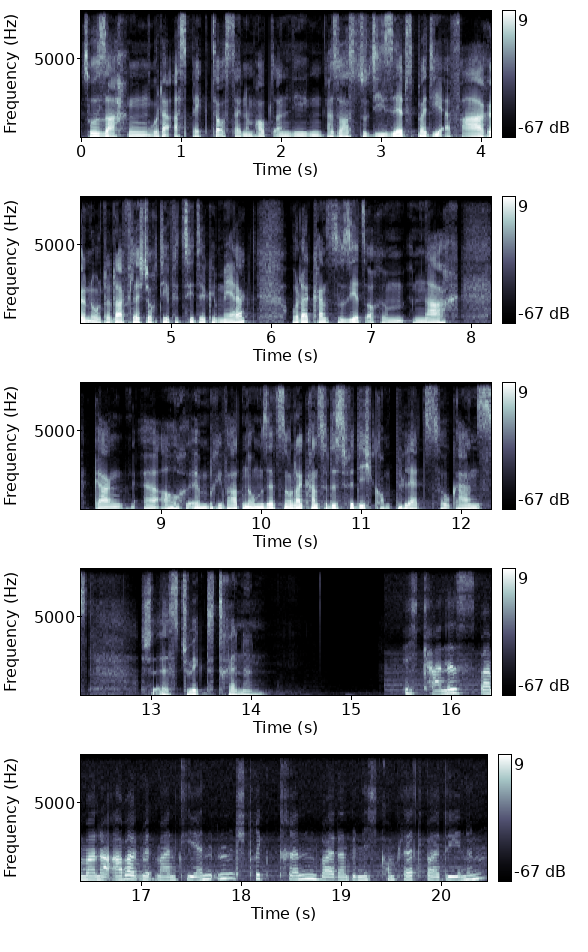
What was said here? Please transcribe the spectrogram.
so Sachen oder Aspekte aus deinem Hauptanliegen, also hast du die selbst bei dir erfahren oder da vielleicht auch Defizite gemerkt oder kannst du sie jetzt auch im, im Nachgang äh, auch im Privaten umsetzen oder kannst du das für dich komplett so ganz äh, strikt trennen? Ich kann es bei meiner Arbeit mit meinen Klienten strikt trennen, weil dann bin ich komplett bei denen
